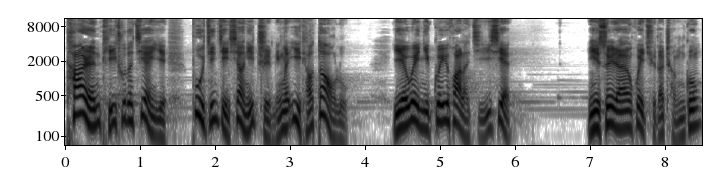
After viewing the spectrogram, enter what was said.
他人提出的建议不仅仅向你指明了一条道路。也为你规划了极限，你虽然会取得成功，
